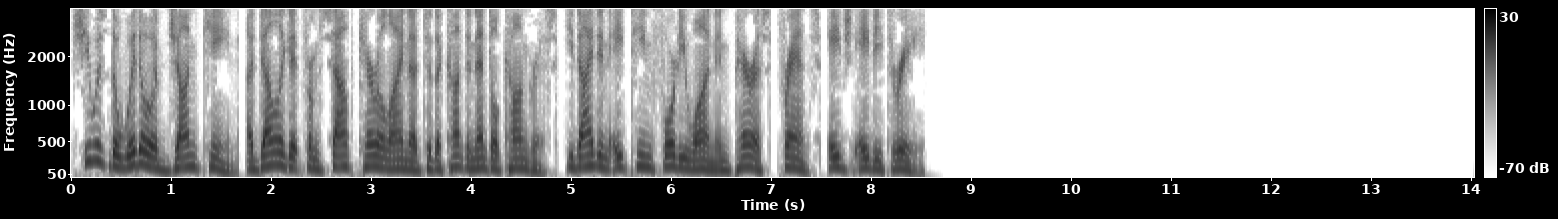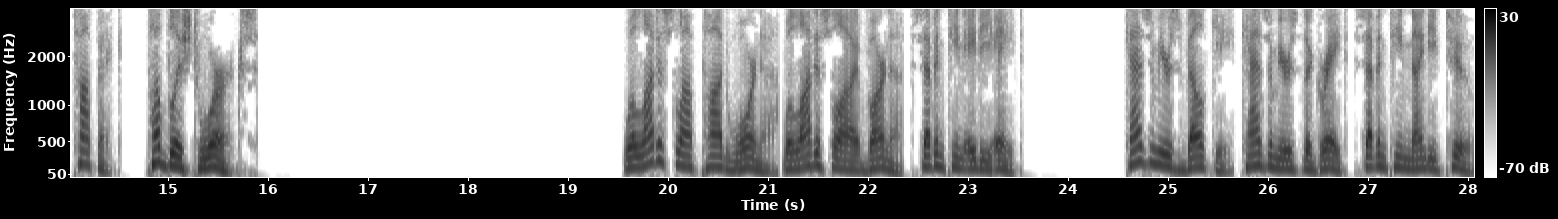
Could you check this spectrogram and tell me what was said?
She was the widow of John Kean, a delegate from South Carolina to the Continental Congress. He died in 1841 in Paris, France, aged 83. Published works Władysław pod Warna Władysław Varna, 1788 Kazimierz Wielki Kazimierz the Great, 1792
